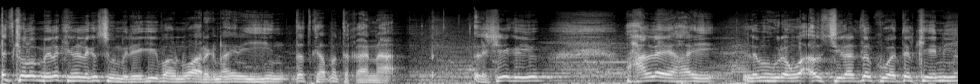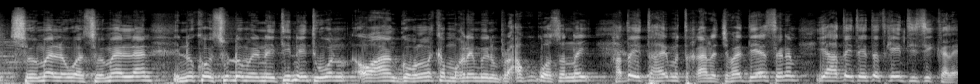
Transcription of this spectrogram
Cid kaloo meelo kale laga soo maleegay baanu aragnaa inay yihiin dadka mataqaanaa la sheegayo waxaan leeyahay lama huraan waa jilaan dalku waa dalkeennii somalilan waa somalilan inakoo isu dhamay oo aan gobolna ka maqnayn baynu burco ku goosannay. Hadday tahay mataqaana jabhadii snm iyo hadday tahay dadka intiisii kale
